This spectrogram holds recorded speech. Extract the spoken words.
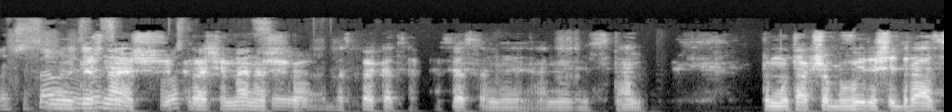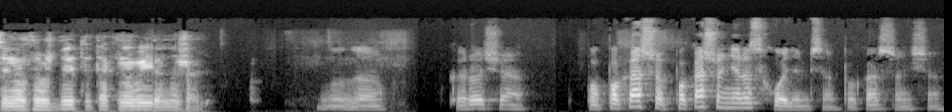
чи Ну, ти знаєш просто краще мене, що безпека це процес, а не, а не стан. Тому так, щоб вирішити раз і назавжди, то так не вийде, на жаль. Ну да. Короче, по- пока що, пока що не розходимося, пока що ще.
